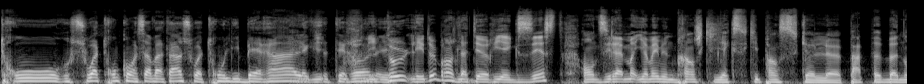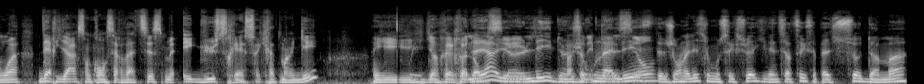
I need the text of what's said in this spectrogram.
trop, soit trop conservateur, soit trop libéral, etc. Les, deux, les deux branches de la théorie existent. On dirait, il y a même une branche qui, qui pense que le pape Benoît, derrière son conservatisme aigu, serait secrètement gay. Et il aurait renoncé. D'ailleurs, il y a un livre d'un journaliste, journaliste homosexuel qui vient de sortir qui s'appelle Sodoma,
